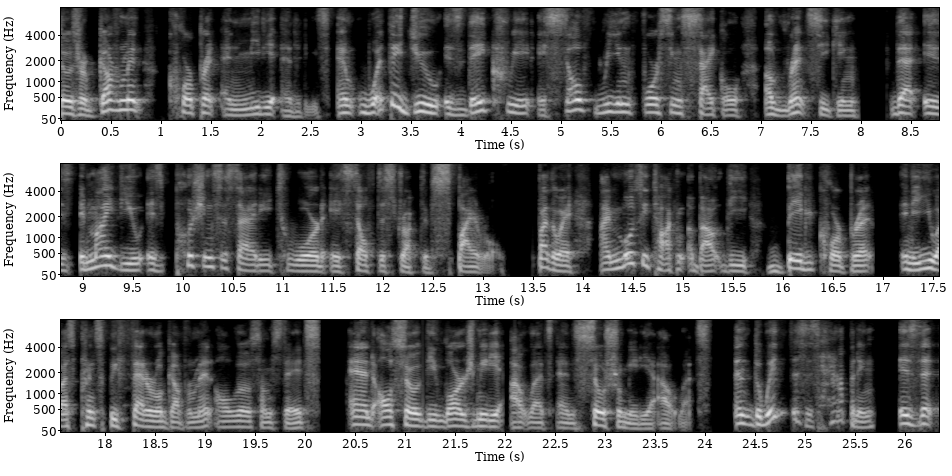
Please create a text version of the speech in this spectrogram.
Those are government, corporate, and media entities. And what they do is they create a self-reinforcing cycle of rent seeking that is, in my view, is pushing society toward a self-destructive spiral. By the way, I'm mostly talking about the big corporate in the US, principally federal government, although some states, and also the large media outlets and social media outlets. And the way that this is happening is that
